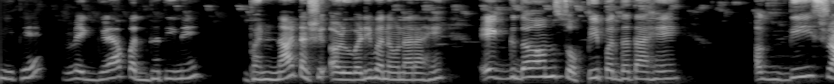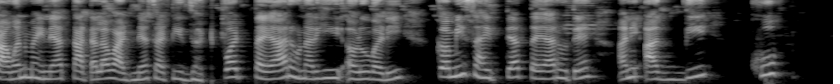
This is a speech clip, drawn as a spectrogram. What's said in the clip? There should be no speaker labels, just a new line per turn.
इथे वेगळ्या पद्धतीने भन्नाट अशी अळूवडी बनवणार आहे. एकदम सोपी पद्धत आहे. अगदी श्रावण महिन्यात ताटाला वाढण्यासाठी झटपट तयार होणारी ही अळूवडी कमी साहित्यात तयार होते आणि अगदी खूप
